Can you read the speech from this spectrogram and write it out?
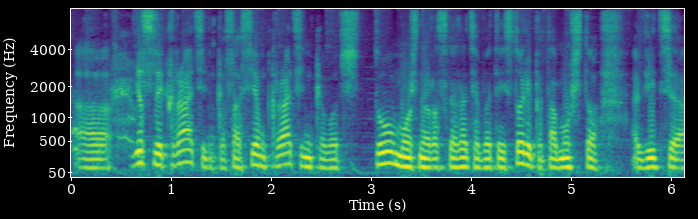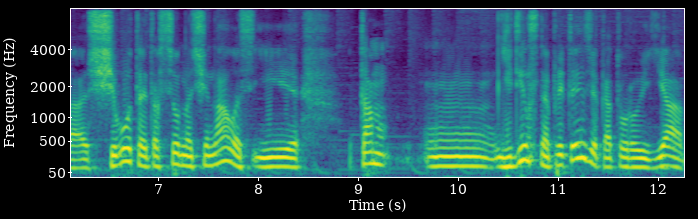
Э, если кратенько, совсем кратенько, вот что можно рассказать об этой истории, потому что ведь э, с чего-то это все начиналось, и там единственная претензия, которую я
